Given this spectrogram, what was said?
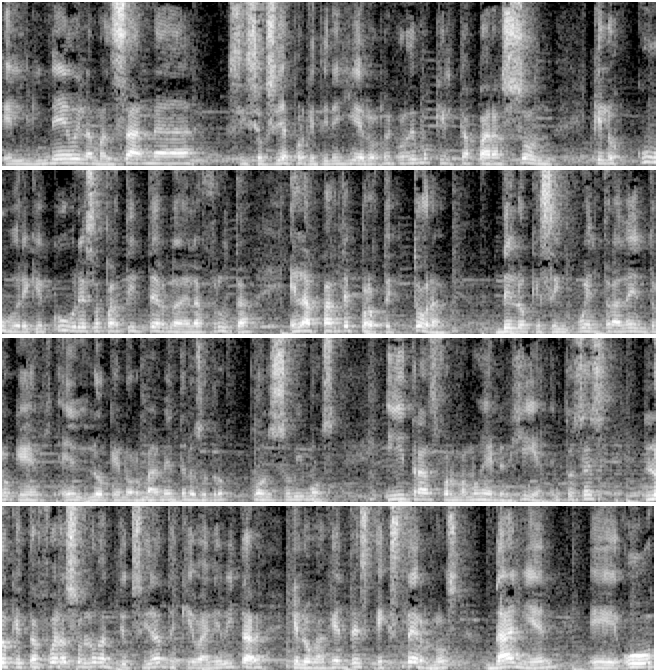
el guineo y la manzana, si se oxida es porque tiene hierro. Recordemos que el caparazón que los cubre, que cubre esa parte interna de la fruta, es la parte protectora de lo que se encuentra dentro, que es lo que normalmente nosotros consumimos y transformamos en energía. Entonces, lo que está afuera son los antioxidantes que van a evitar que los agentes externos dañen eh, o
